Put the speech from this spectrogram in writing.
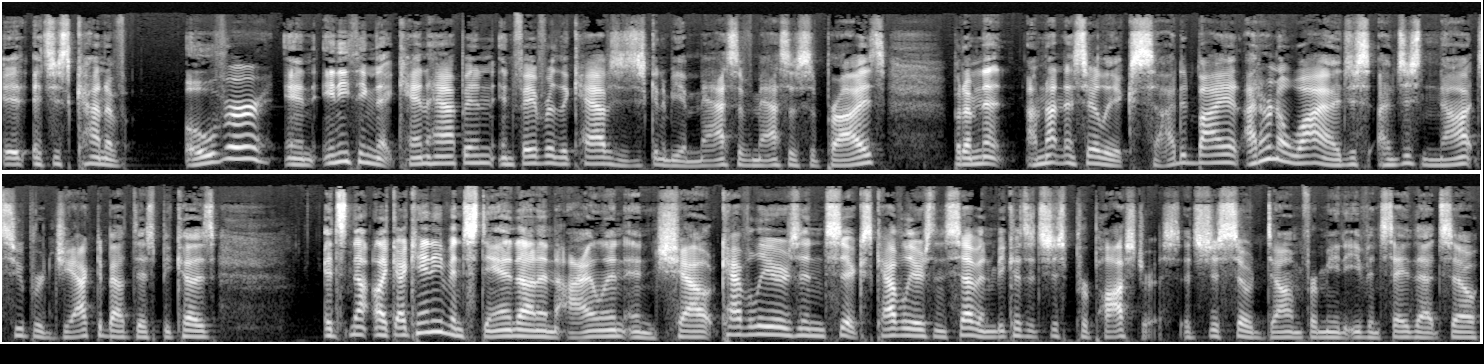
it, it's just kind of over, and anything that can happen in favor of the Cavs is just going to be a massive, massive surprise. But I'm not I'm not necessarily excited by it. I don't know why. I just I'm just not super jacked about this because it's not like I can't even stand on an island and shout Cavaliers in six, Cavaliers in seven because it's just preposterous. It's just so dumb for me to even say that. So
